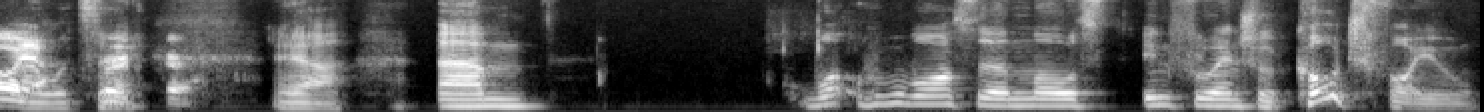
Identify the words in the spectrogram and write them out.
Oh yeah, I would say. Sure. Yeah. Um, what who was the most influential coach for you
